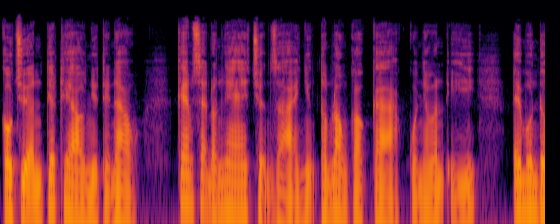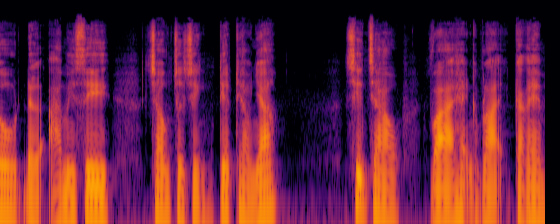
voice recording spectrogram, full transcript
Câu chuyện tiếp theo như thế nào? Các em sẽ đón nghe chuyện dài những tấm lòng cao cả của nhà văn Ý Emondo de Amici trong chương trình tiếp theo nhé. Xin chào và hẹn gặp lại các em.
